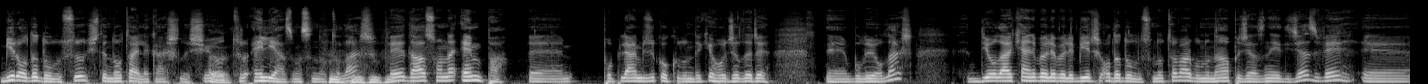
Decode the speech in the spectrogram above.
bir oda dolusu işte notayla karşılaşıyor. Evet. El yazması notalar ve daha sonra EMPA e, popüler müzik okulundaki hocaları e, buluyorlar. Diyorlar ki hani böyle böyle bir oda dolusu nota var bunu ne yapacağız ne edeceğiz ve e,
